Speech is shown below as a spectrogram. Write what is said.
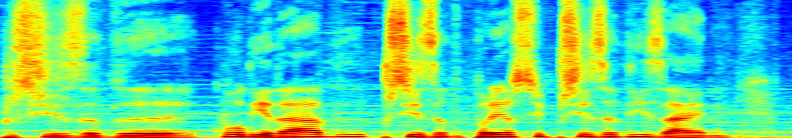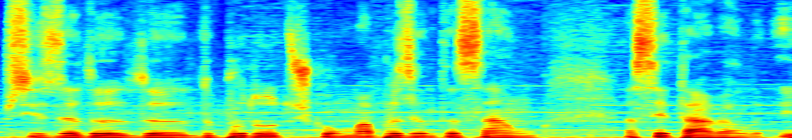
precisa de qualidade, precisa de preço e precisa de design, precisa de, de, de produtos com uma apresentação aceitável. E,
